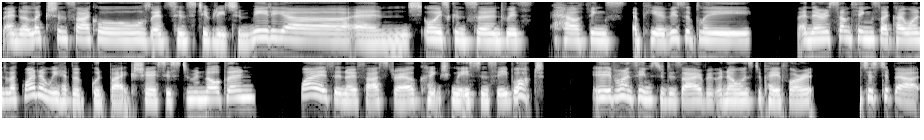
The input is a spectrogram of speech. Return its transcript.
and election cycles and sensitivity to media and always concerned with how things appear visibly. And there are some things like I wonder, like, why don't we have a good bike share system in Melbourne? Why is there no fast rail connecting the eastern seaboard? Everyone seems to desire it, but no one wants to pay for it. It's just about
